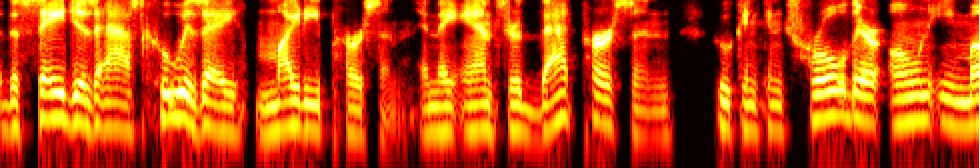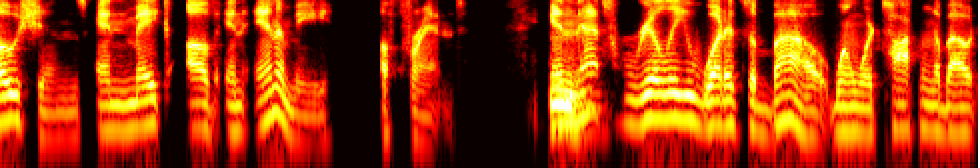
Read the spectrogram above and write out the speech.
the sages asked, Who is a mighty person? And they answered, That person who can control their own emotions and make of an enemy a friend. And mm. that's really what it's about when we're talking about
